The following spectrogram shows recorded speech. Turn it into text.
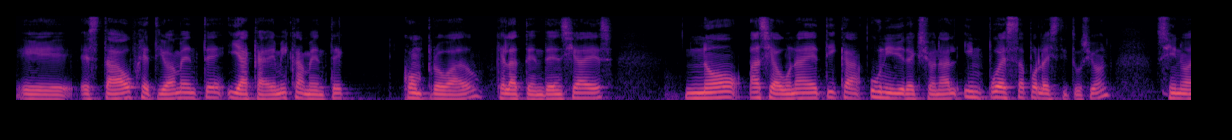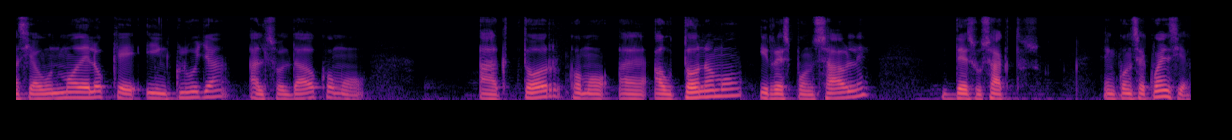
Eh, está objetivamente y académicamente comprobado que la tendencia es no hacia una ética unidireccional impuesta por la institución, sino hacia un modelo que incluya al soldado como actor, como eh, autónomo y responsable de sus actos. En consecuencia,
